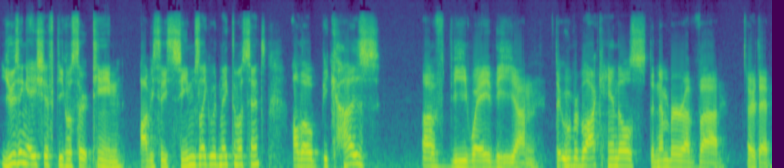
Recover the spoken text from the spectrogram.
using ashift equals 13 obviously seems like it would make the most sense. Although because of the way the um, the uberblock handles the number of uh, or the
